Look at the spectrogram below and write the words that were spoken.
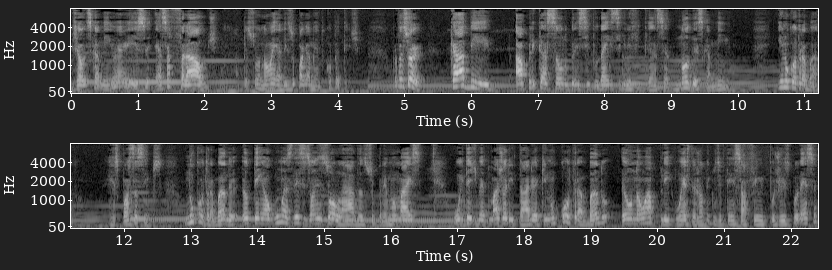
Já o descaminho é esse, essa fraude, né? a pessoa não realiza o pagamento competente. Professor, cabe a aplicação do princípio da insignificância no descaminho e no contrabando? Resposta simples. No contrabando, eu tenho algumas decisões isoladas do Supremo, mas o entendimento majoritário é que no contrabando eu não aplico, o STJ inclusive tem essa firme por jurisprudência,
